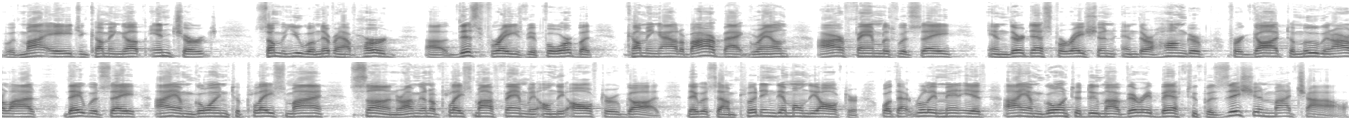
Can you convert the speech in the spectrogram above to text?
with my age and coming up in church, some of you will never have heard uh, this phrase before, but coming out of our background, our families would say, in their desperation and their hunger for God to move in our lives, they would say, I am going to place my son or I'm going to place my family on the altar of God. They would say, I'm putting them on the altar. What that really meant is, I am going to do my very best to position my child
